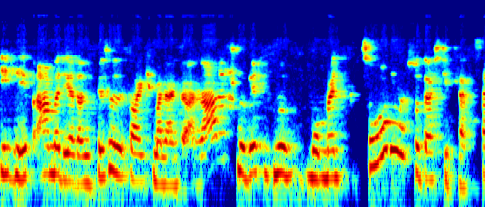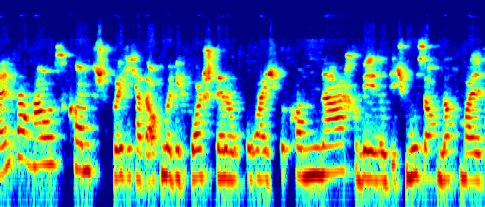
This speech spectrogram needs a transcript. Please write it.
die Hebamme, die ja dann ein bisschen, sage ich mal, an der Analschnur wirklich nur einen Moment gezogen, sodass die Plazenta rauskommt. Sprich, ich hatte auch immer die Vorstellung, oh, ich bekomme Nachwehen und ich muss auch nochmal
